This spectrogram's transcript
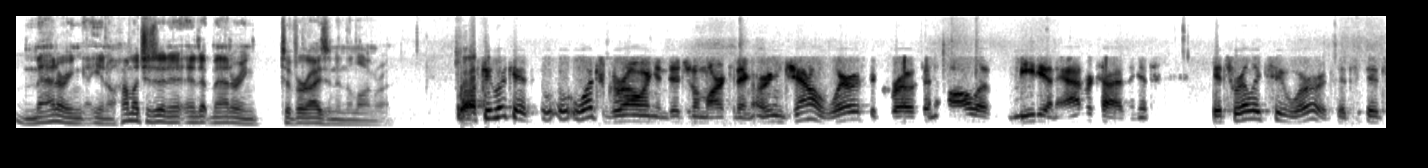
mattering? You know, how much does it end up mattering to Verizon in the long run? Well, if you look at what's growing in digital marketing, or in general, where is the growth in all of media and advertising? It's it's really two words. It's it's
